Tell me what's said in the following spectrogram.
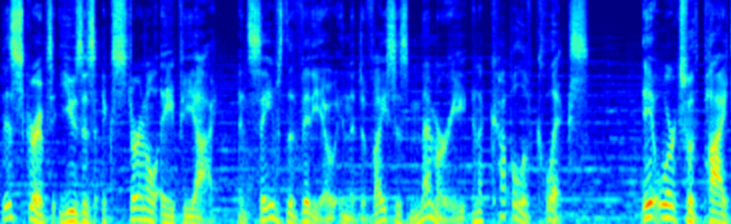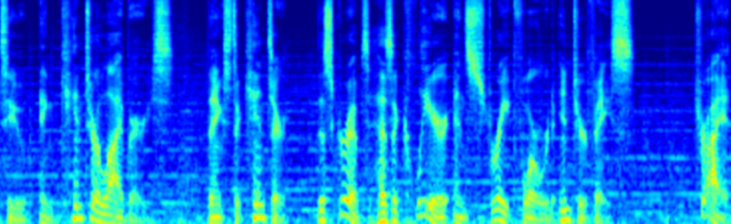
This script uses external API and saves the video in the device's memory in a couple of clicks. It works with PyTube and Tkinter libraries. Thanks to Tkinter, the script has a clear and straightforward interface. Try it.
